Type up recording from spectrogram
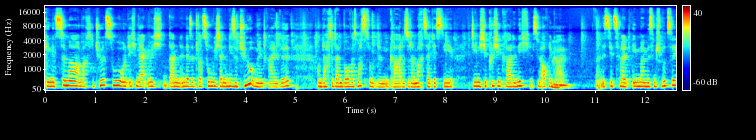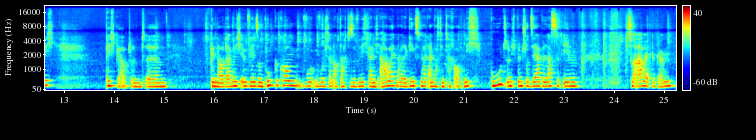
ging ins Zimmer und machte die Tür zu und ich merke mich dann in der Situation, wie ich dann in diese Tür unbedingt rein will und dachte dann, boah, was machst du denn gerade? So, dann macht es halt jetzt die dämliche Küche gerade nicht, ist mir auch egal. Mhm. Dann ist jetzt halt eben mal ein bisschen schmutzig, Pech gehabt und ähm, genau, da bin ich irgendwie an so einen Punkt gekommen, wo, wo ich dann auch dachte, so will ich gar nicht arbeiten, aber da ging es mir halt einfach den Tag auch nicht gut und ich bin schon sehr belastet eben zur Arbeit gegangen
